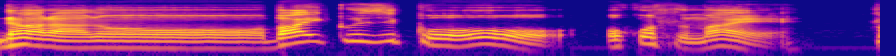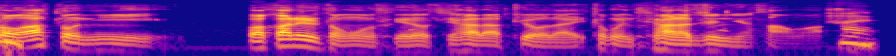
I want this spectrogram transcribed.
だから、あのーバイク事故を起こす前と後に分かれると思うんですけど、千原兄弟、特に千原ジュニアさんは。はい。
